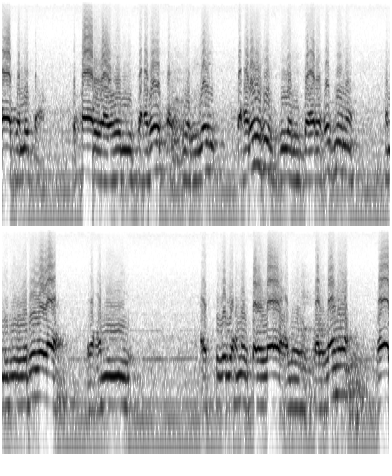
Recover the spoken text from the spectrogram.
ayaa ka mid ah bukaari waa weriye tacriif wariyey tacriif wariyey daarixidnina amadi يعني السوري أنه صلى الله عليه وسلم قال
